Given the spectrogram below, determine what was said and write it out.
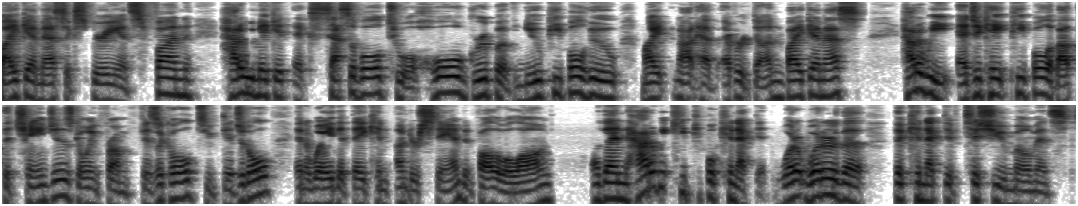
bike MS experience fun? How do we make it accessible to a whole group of new people who might not have ever done bike MS? How do we educate people about the changes going from physical to digital in a way that they can understand and follow along? And then how do we keep people connected? What, what are the, the connective tissue moments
